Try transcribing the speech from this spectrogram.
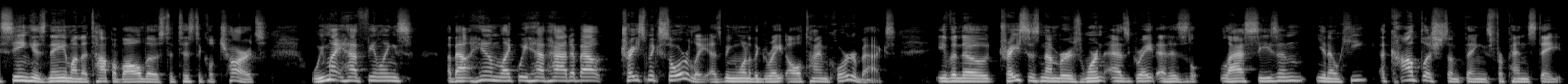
seeing his name on the top of all those statistical charts, we might have feelings about him like we have had about Trace McSorley as being one of the great all time quarterbacks. Even though Trace's numbers weren't as great at his last season, you know, he accomplished some things for Penn State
